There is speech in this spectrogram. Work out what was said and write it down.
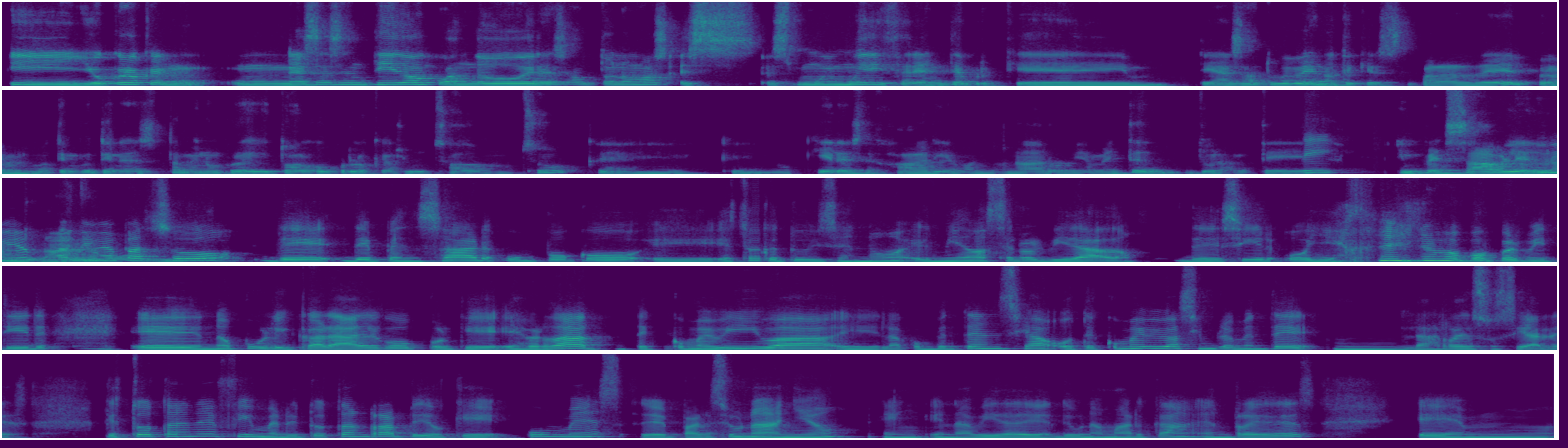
Y yo creo que en, ese sentido, cuando eres autónomo es, es, muy, muy diferente porque tienes a tu bebé, no te quieres separar de él, pero al mismo tiempo tienes también un proyecto, algo por lo que has luchado mucho, que, que no quieres dejar y abandonar, obviamente, durante impensable durante un año. A mí me pasó de, de pensar un poco eh, esto que tú dices, ¿no? El miedo a ser olvidado, de decir, oye, no me puedo permitir eh, no publicar algo porque es verdad, te come viva eh, la competencia o te come viva simplemente mm, las redes sociales, que es todo tan efímero y todo tan rápido que un mes parece un año en, en la vida de, de, una marca en redes. Em,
